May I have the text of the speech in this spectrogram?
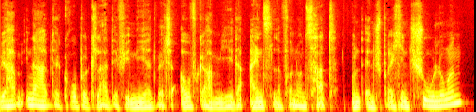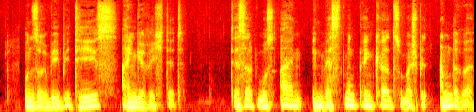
Wir haben innerhalb der Gruppe klar definiert, welche Aufgaben jeder Einzelne von uns hat und entsprechend Schulungen, unsere WBTs, eingerichtet. Deshalb muss ein Investmentbanker zum Beispiel andere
